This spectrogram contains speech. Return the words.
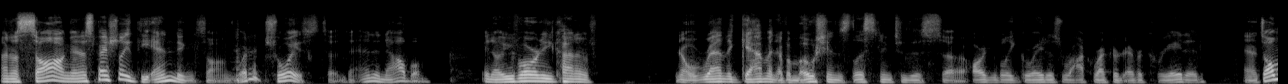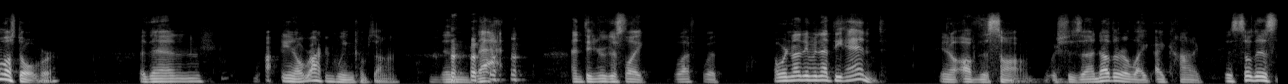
on a song, and especially the ending song, what a choice to, to end an album. You know, you've already kind of you know, ran the gamut of emotions listening to this uh, arguably greatest rock record ever created, and it's almost over. But then, you know, Rocket Queen comes on, and then that, and then you're just like left with, oh, we're not even at the end, you know, of the song, which is another like iconic. So there's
